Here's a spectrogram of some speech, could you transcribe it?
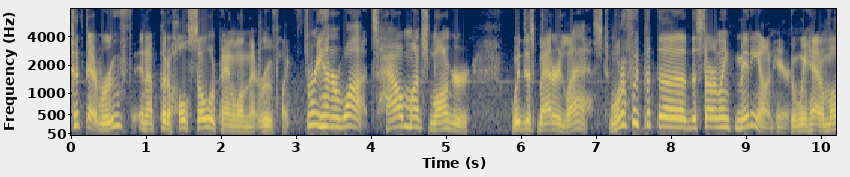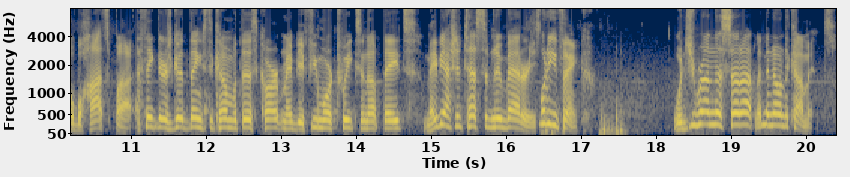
took that roof and I put a whole solar panel on that roof, like 300 watts? How much longer would this battery last? What if we put the, the Starlink Mini on here and we had a mobile hotspot? I think there's good things to come with this cart, maybe a few more tweaks and updates. Maybe I should test some new batteries. What do you think? Would you run this setup? Let me know in the comments.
